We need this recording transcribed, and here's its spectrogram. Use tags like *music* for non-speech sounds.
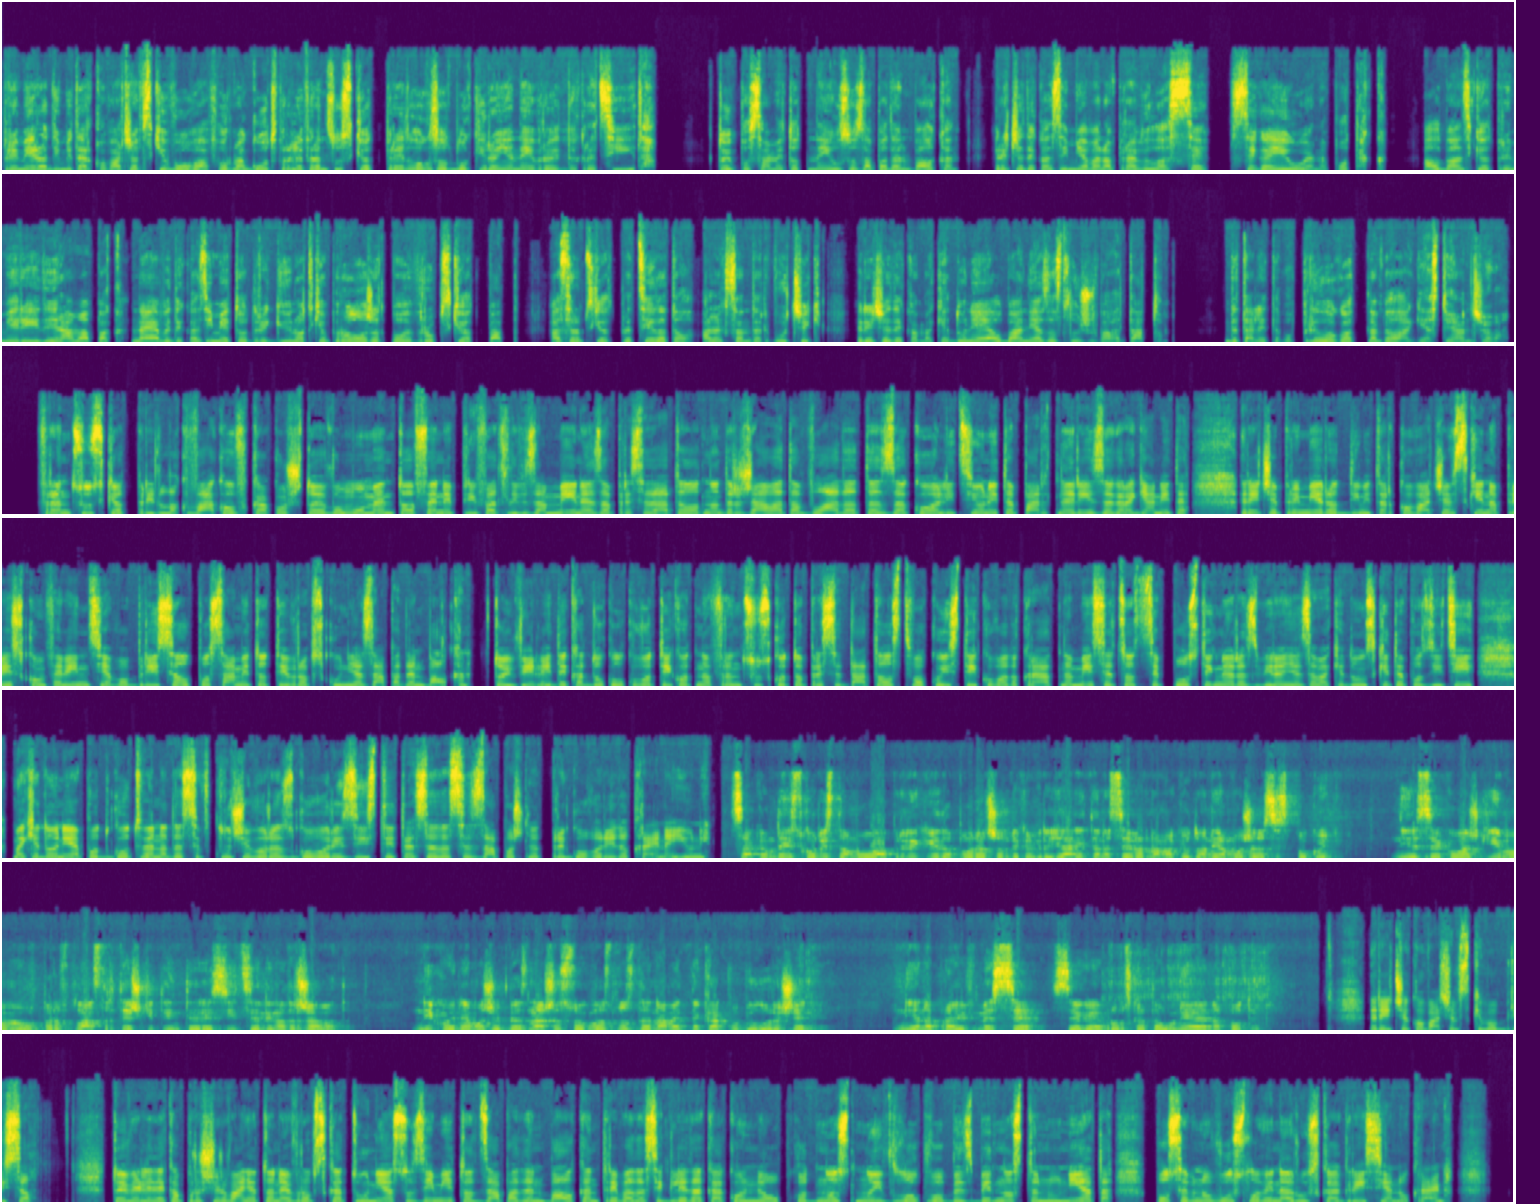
Премиерот Димитар Ковачевски во оваа форма го отфрли францускиот предлог за одблокирање на евроинтеграциите. Тој по саметот на ЕУ со Западен Балкан рече дека земјава направила се, сега ЕУ е на потек. Албанскиот премиер Еди Рама пак најави дека земјите од регионот ќе продолжат по европскиот пат, а српскиот председател Александар Вучик рече дека Македонија и Албанија заслужуваат датум. Деталите во прилогот на Белагија Стојанчева. Францускиот предлог ваков како што е во моментов е неприфатлив за мене, за преседателот на државата, владата, за коалиционите партнери и за граѓаните, рече премиерот Димитар Ковачевски на пресконференција во Брисел по самитот Европска унија Западен Балкан. Тој вели дека доколку во текот на француското преседателство кој истекува до крајот на месецот се постигне разбирање за македонските позиции, Македонија е подготвена да се вклучи во разговори за истите за да се започнат преговори до крај на јуни. Сакам да искористам оваа прилика и да порачам сметам дека граѓаните на Северна Македонија може да се спокојни. Ние секогаш ги имаме во прв план стратешките интереси и цели на државата. Никој не може без наша согласност да наметне какво било решение. Ние направивме се, сега Европската Унија е на потек. Рече Ковачевски во Брисел. Тој вели дека проширувањето на Европската Унија со земјите од Западен Балкан треба да се гледа како необходност, но и влог во безбедноста на Унијата, посебно во услови на руска агресија на Украина.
